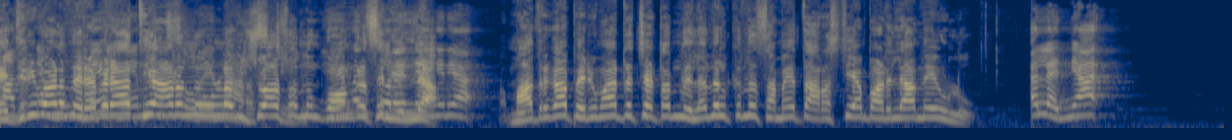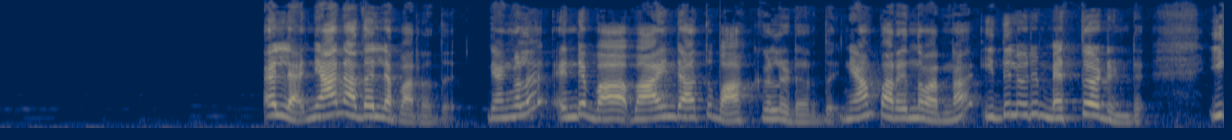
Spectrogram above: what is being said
കെജ്രിവാൾ നിരപരാധിയാണെന്നുള്ള വിശ്വാസമൊന്നും കോൺഗ്രസിന് ഇല്ല മാതൃകാ പെരുമാറ്റച്ചട്ടം നിലനിൽക്കുന്ന സമയത്ത് അറസ്റ്റ് ചെയ്യാൻ പാടില്ലാന്നേ ഉള്ളൂ. അല്ല ഞാൻ അല്ല ഞാൻ അതല്ല പറഞ്ഞത്. ഞങ്ങൾ എന്റെ വായിന്റെ അകത്ത് വാക്കുകൾ ഇടരുത്. ഞാൻ പറയുന്ന പറഞ്ഞാൽ ഇതിലൊരു മെത്തേഡ് ഉണ്ട്. ഈ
